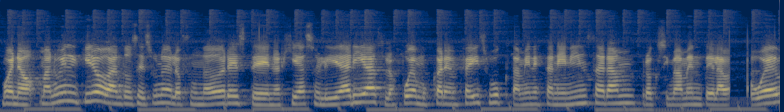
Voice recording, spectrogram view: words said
Bueno, Manuel Quiroga, entonces, uno de los fundadores de Energías Solidarias, los pueden buscar en Facebook, también están en Instagram, próximamente la web,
